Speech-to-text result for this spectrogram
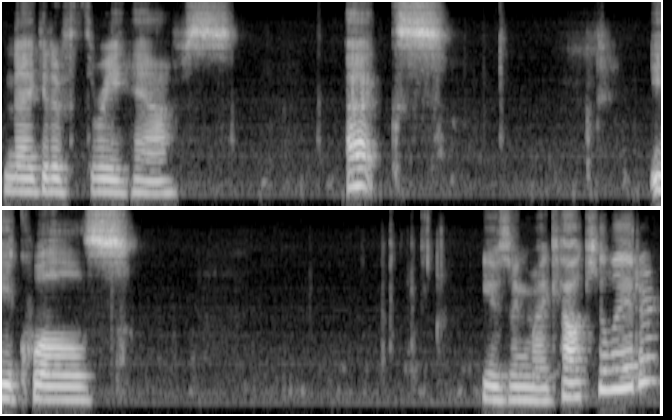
negative 3 halves x equals, using my calculator,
